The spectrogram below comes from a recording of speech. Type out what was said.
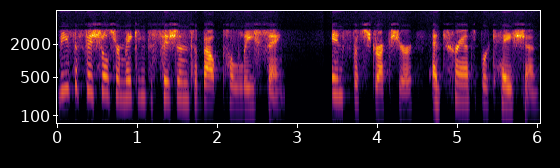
these officials are making decisions about policing infrastructure, and transportation.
